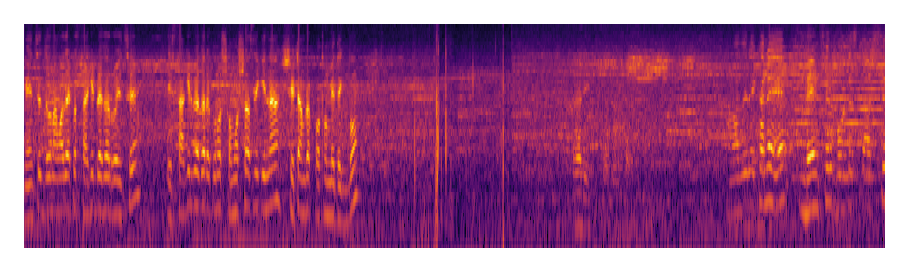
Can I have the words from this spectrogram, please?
মেন্সের জন্য আমাদের একটা সার্কিট ব্রেকার রয়েছে। এই সার্কিট ব্রেকারে কোনো সমস্যা আছে কি না সেটা আমরা প্রথমে দেখব। আমাদের এখানে মেন্সের ভোল্টেজটা আসছে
